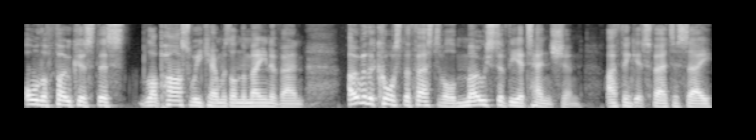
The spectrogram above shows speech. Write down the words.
all the focus this past weekend was on the main event, over the course of the festival, most of the attention, I think it's fair to say,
